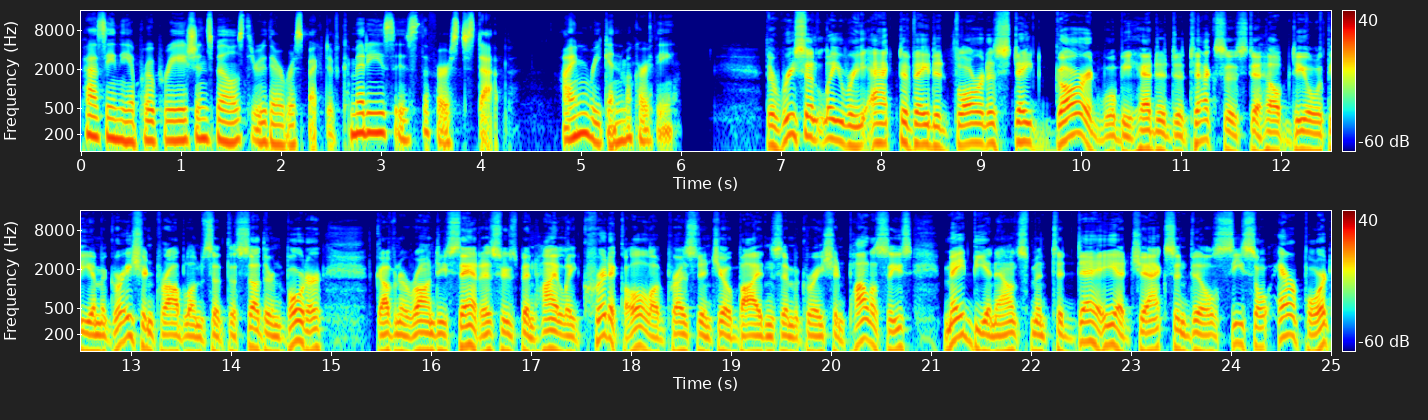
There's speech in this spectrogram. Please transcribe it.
Passing the appropriations bills through their respective committees is the first step. I'm Regan McCarthy. The recently reactivated Florida State Guard will be headed to Texas to help deal with the immigration problems at the southern border. Governor Ron DeSantis, who's been highly critical of President Joe Biden's immigration policies, made the announcement today at Jacksonville's Cecil Airport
